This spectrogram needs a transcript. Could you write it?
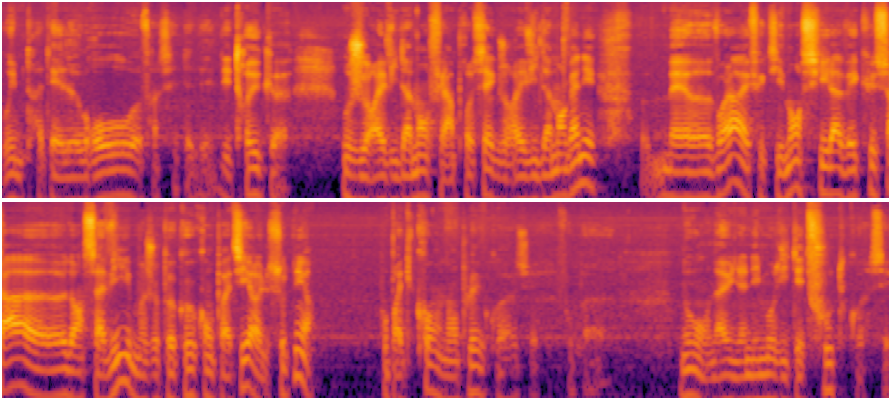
où il me traitait de gros. Enfin, c'était des, trucs où j'aurais évidemment fait un procès que j'aurais évidemment gagné. Mais voilà, effectivement, s'il a vécu ça dans sa vie, moi, je peux que compatir et le soutenir. Faut pas être con non plus, quoi. Nous, on a une animosité de foot, quoi. Euh,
